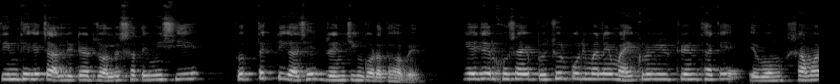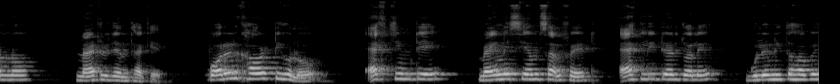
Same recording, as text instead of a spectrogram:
তিন থেকে চার লিটার জলের সাথে মিশিয়ে প্রত্যেকটি গাছে ড্রেঞ্চিং করাতে হবে। পেঁয়াজের খোসায় প্রচুর পরিমাণে মাইক্রোনিউট্রিয়েন্ট থাকে এবং সামান্য নাইট্রোজেন থাকে। পরের খাবারটি হলো এক চিমটে ম্যাগনেসিয়াম সালফেট এক লিটার জলে গুলে নিতে হবে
